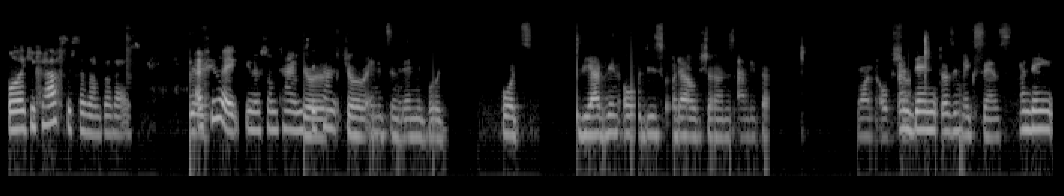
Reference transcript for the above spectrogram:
but like if you have sisters and brothers, I feel like you know sometimes they You're, can't. you're anything anybody, but be having all these other options and be one option And then doesn't make sense. and then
